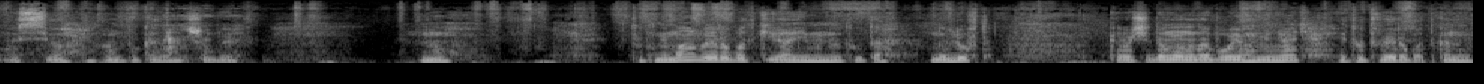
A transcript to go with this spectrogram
Ось все, як вам показати, щоб. Ну. Тут нема вироботки, а іменно тут, ну люфт. Коротше, давно треба було його міняти. І тут вироботка. Ну,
